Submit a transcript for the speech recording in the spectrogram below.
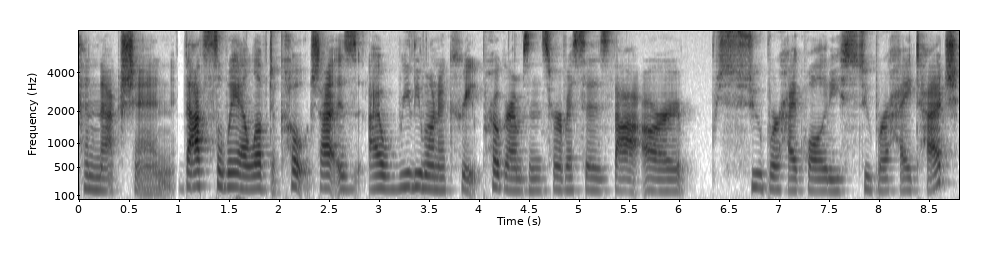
connection. That's the way I love to coach. That is, I really want to create programs and services that are super high quality, super high touch.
